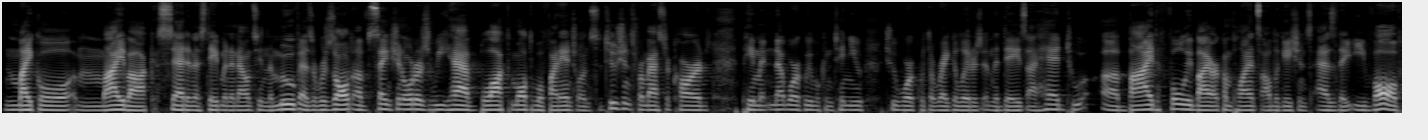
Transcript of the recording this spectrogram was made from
Michael Miebach said in a statement announcing the move. As a result of sanction orders, we have blocked multiple financial institutions for MasterCard's payment network. We will continue to work with the regulators in the days ahead to abide fully by our compliance obligations as they evolve.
